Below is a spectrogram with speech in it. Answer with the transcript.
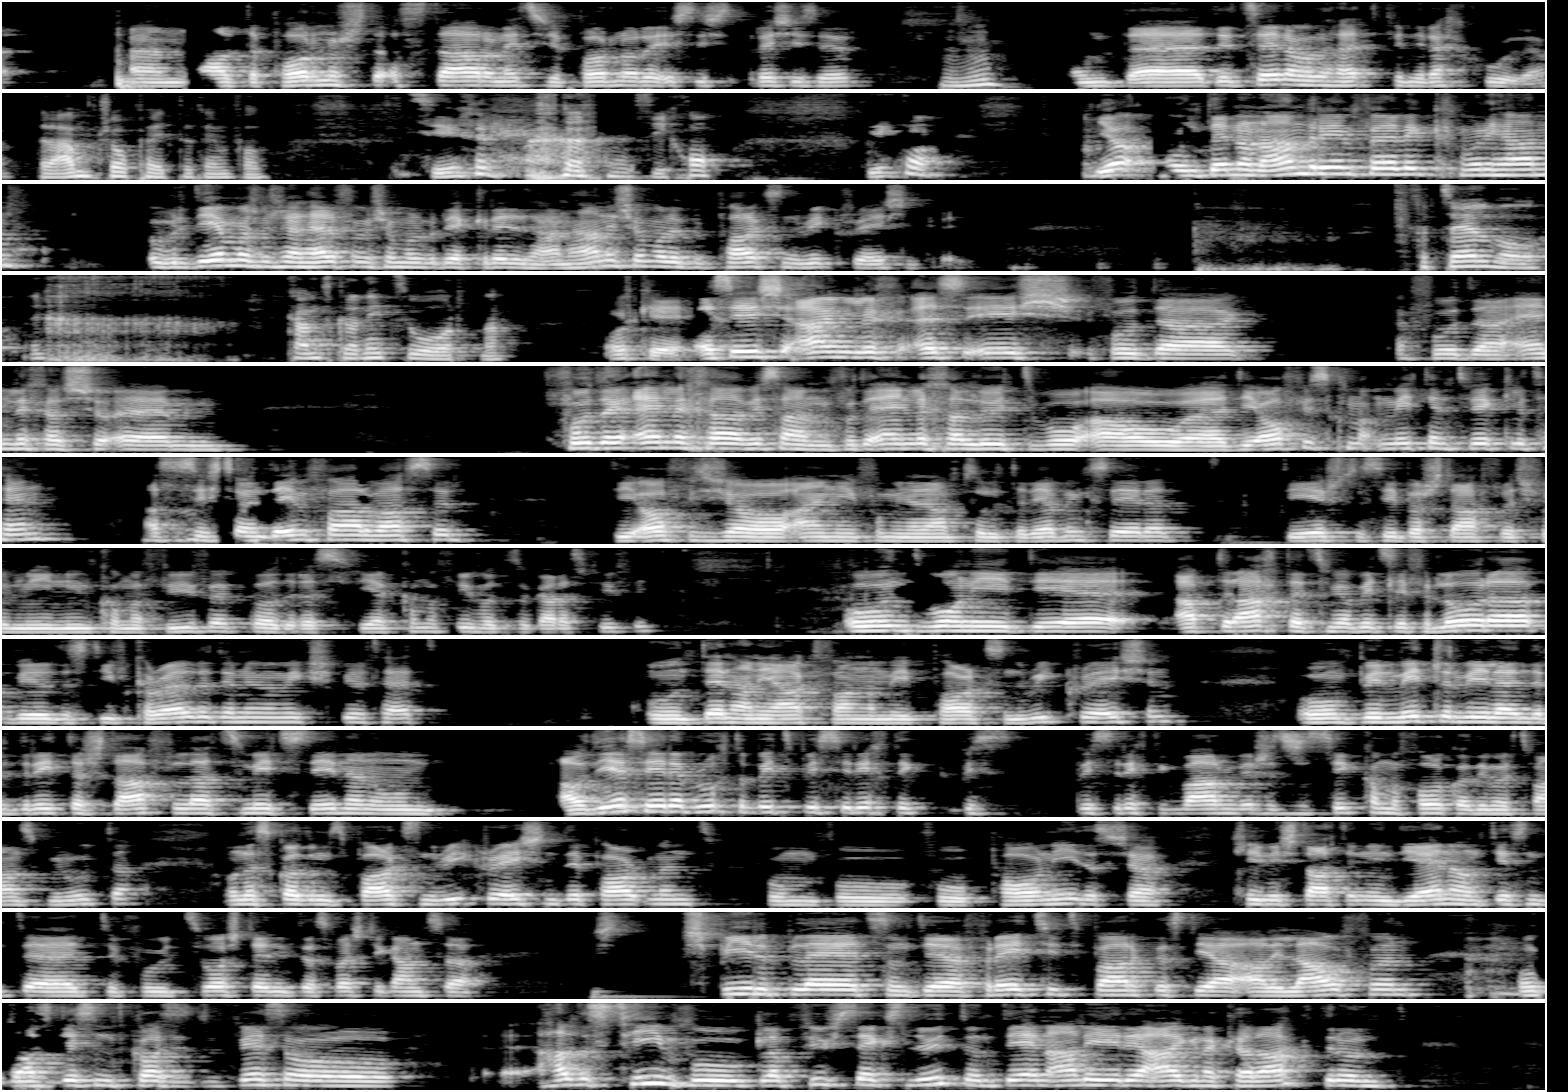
einen alten Pornostar und jetzt ist er Pornoregisseur. Mhm. Und äh, die Szene, die er hat, finde ich recht cool. Ja. Traumjob hat er in dem Fall. Sicher, Sicher. sicher. Ja, und dann noch eine andere Empfehlung, die ich habe. Über die muss man schnell helfen, wenn wir schon mal über die geredet haben. Habe ich schon mal über Parks and Recreation geredet? Erzähl mal. Ich kann es gerade nicht zuordnen. Okay, es ist eigentlich, es ist von der, von der ähnlichen, ähm, von der ähnlichen, wie sagen wir, von den ähnlichen Leuten, die auch äh, Office mitentwickelt haben. Also es ist so in dem Fahrwasser. Die Office ist ja eine von meinen absoluten Lieblingsserien. Die ersten sieben Staffeln ist für mich 9,5 etwa, oder ein 4,5 oder sogar ein 5. Und wo ich die, ab der 8 hat es mich ein bisschen verloren, weil der Steve Carell ja nicht mehr mitgespielt hat. Und dann habe ich angefangen mit Parks and Recreation und bin mittlerweile in der dritten Staffel mit drinnen und auch diese Serie braucht ein bisschen, bis sie richtig, bis, bis sie richtig warm wird. Es ist eine Sitcom-Folge, geht immer 20 Minuten. Und es geht um das Parks and Recreation Department vom, von, von Pawnee. Das ist eine kleine Stadt in Indiana und die sind äh, dafür zuständig, dass weißt, die ganzen Spielplätze und der Freizeitpark, dass die alle laufen. Und quasi, die sind quasi wie so halt das Team von, glaube fünf, sechs Leuten und die haben alle ihre eigenen Charakter und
